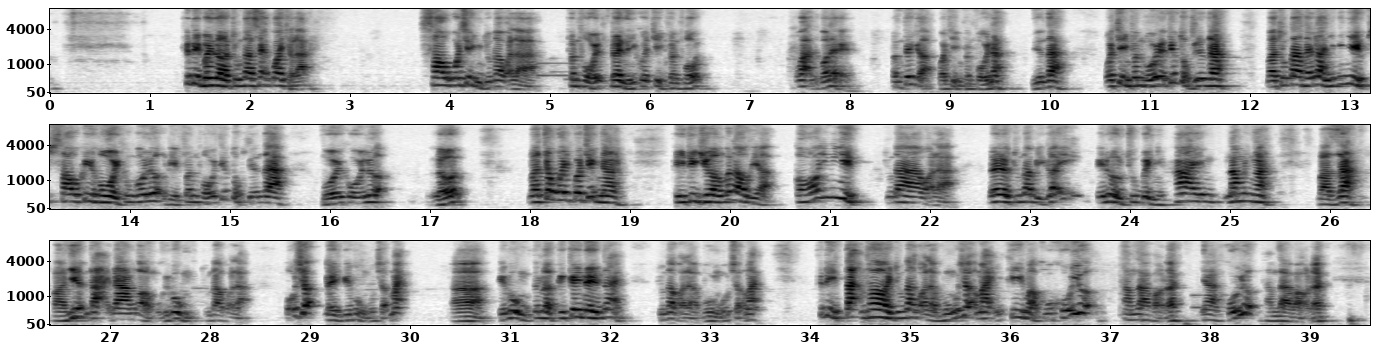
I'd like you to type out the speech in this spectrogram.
thế thì bây giờ chúng ta sẽ quay trở lại. Sau quá trình chúng ta gọi là phân phối, đây là những quá trình phân phối. Các bạn có thể phân tích ở quá trình phân phối này diễn ra. Quá trình phân phối tiếp tục diễn ra. Và chúng ta thấy là những cái nhịp sau khi hồi không khối lượng thì phân phối tiếp tục diễn ra với khối lượng lớn. Và trong cái quá trình này thì thị trường bắt đầu gì ạ? Có những nhịp chúng ta gọi là đây là chúng ta bị gãy cái đường trung bình hai năm mươi ngày và giảm, và hiện tại đang ở một cái vùng chúng ta gọi là hỗ trợ, đây cái vùng hỗ trợ mạnh à, cái vùng tức là cái cây nến này chúng ta gọi là vùng hỗ trợ mạnh. Thế thì tạm thời chúng ta gọi là vùng hỗ trợ mạnh khi mà có khối lượng tham gia vào đây nha khối lượng tham gia vào đây.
